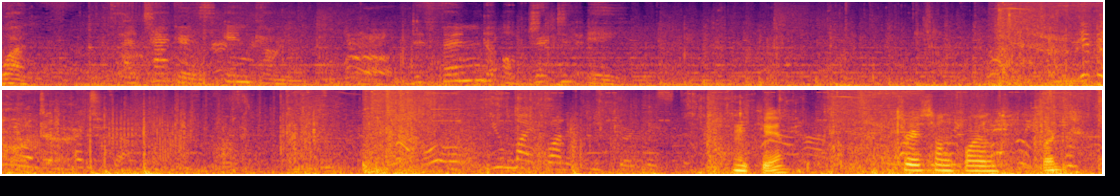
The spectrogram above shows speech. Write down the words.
one. Attackers incoming. Defend objective A. Giving you a bit extra. You might want to keep your distance. Okay. Trace on point. Punch.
